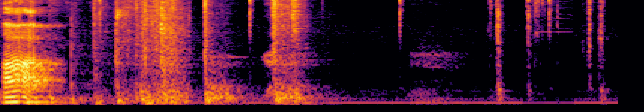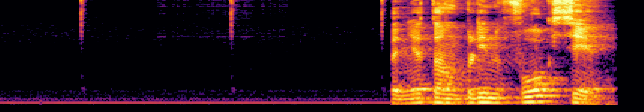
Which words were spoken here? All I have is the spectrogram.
А! Да нет, там, блин, Фокси.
